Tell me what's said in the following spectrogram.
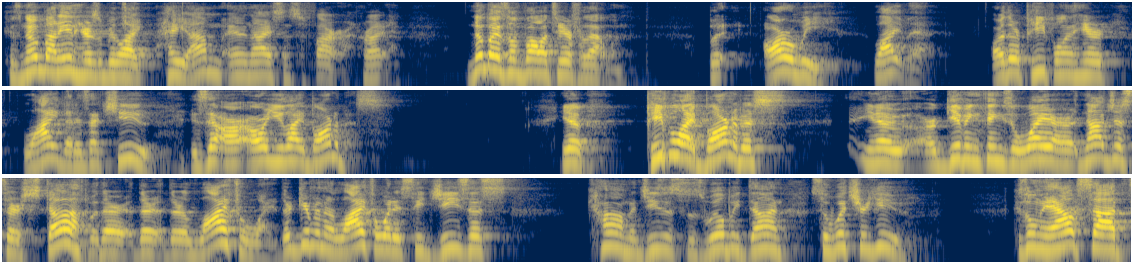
Because nobody in here is gonna be like, hey, I'm Ananias and Sapphira, right? Nobody's gonna volunteer for that one. But are we like that? Are there people in here like that? Is that you? Is that are, are you like Barnabas? You know, people like Barnabas, you know, are giving things away, are not just their stuff, but their, their, their life away. They're giving their life away to see Jesus come and Jesus' will be done. So which are you? Because on the outside,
